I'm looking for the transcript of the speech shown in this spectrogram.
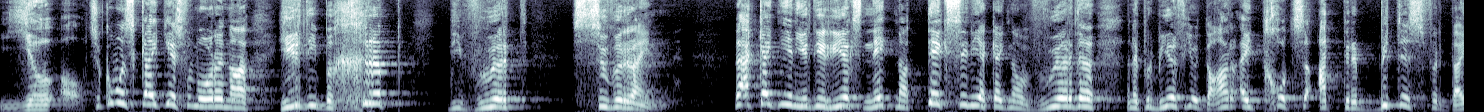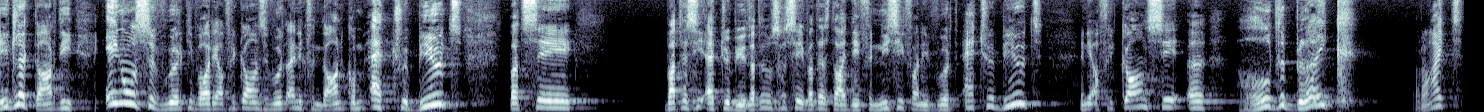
heelal. So kom ons kyk eers vanmôre na hierdie begrip, die woord soewerein. Nou ek kyk nie in hierdie reeks net na tekste nie, ek kyk na woorde en ek probeer vir jou daaruit God se attribute verduidelik, daardie Engelse woordjie waar die Afrikaanse woord eintlik vandaan kom, attribute, wat sê wat is die attribute? Wat het ons gesê? Wat is daai definisie van die woord attribute? In die Afrikaans sê 'n huldeblyk, right?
